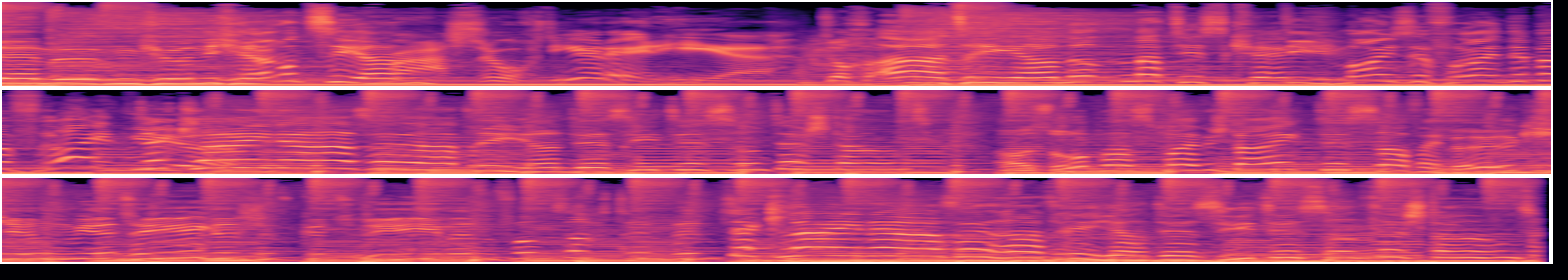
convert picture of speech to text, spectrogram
Der Möwenkönig raunt sie an. Was sucht ihr denn hier? Doch Adrian und Mattis keck, die Mäusefreunde befreien wir. Der kleine Hase Adrian, der sieht es und erstaunt. Aus Opas Pfeife steigt es auf ein Wölkchen, wie ein Segelschiff getrieben vom sachtem Wind. Der kleine Hase Adrian, der sieht es und erstaunt.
